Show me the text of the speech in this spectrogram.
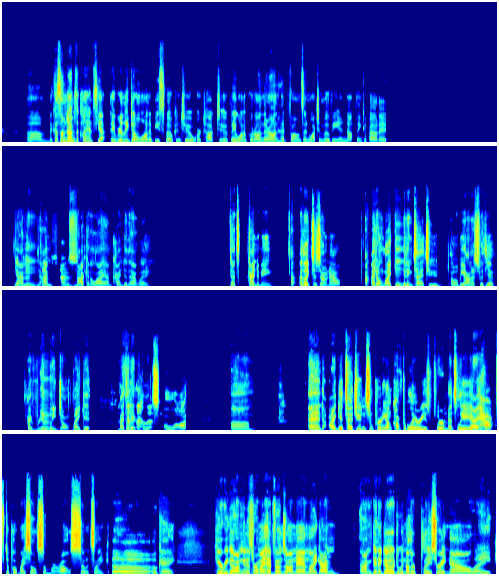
um, because sometimes the clients yeah they really don't want to be spoken to or talked to they want to put on their own headphones and watch a movie and not think about it yeah i mean i'm not gonna lie i'm kind of that way That's kind of me. I like to zone out. I don't like getting tattooed. I'll be honest with you. I really don't like it. I think it hurts a lot. Um, and I get tattooed in some pretty uncomfortable areas where mentally I have to put myself somewhere else. So it's like, oh, okay, here we go. I'm gonna throw my headphones on, man. Like I'm, I'm gonna go to another place right now. Like,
